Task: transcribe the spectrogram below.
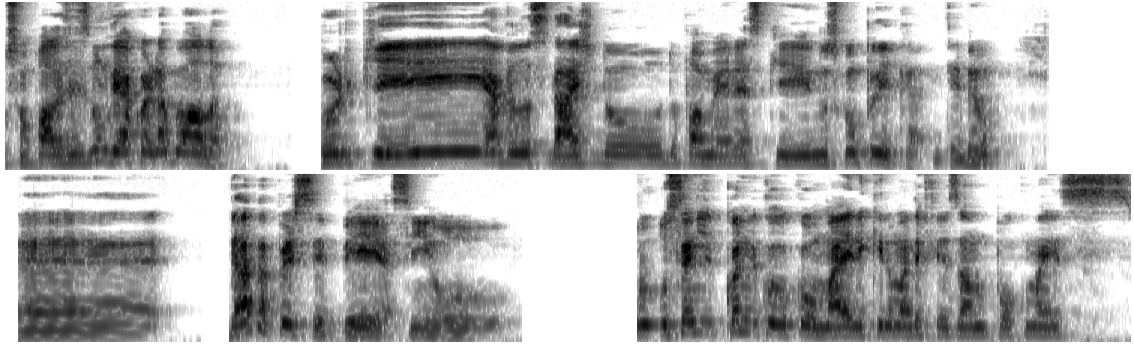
o São Paulo às vezes não vê a cor da bola. Porque a velocidade do, do Palmeiras que nos complica, entendeu? É, dá para perceber, assim, o, o, o Sandy, quando ele colocou o Maia, ele queria uma defesa um pouco mais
